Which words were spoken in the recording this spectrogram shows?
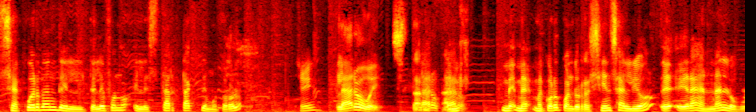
¿Se acuerdan del teléfono, el StarTAC de Motorola? Sí. Claro, güey. Claro, claro. Me, me- me acuerdo cuando recién salió, eh, era análogo.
